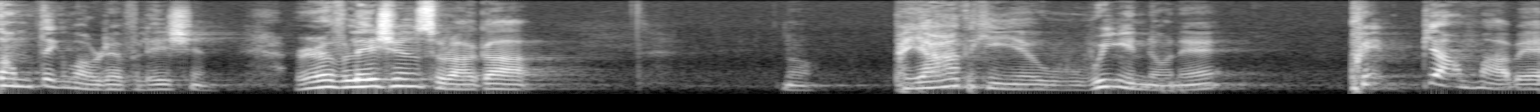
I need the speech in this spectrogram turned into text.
something about revelation revelation ဆိုတာကနော်ဘုရားသခင်ရဲ့ဝိညာဉ်တော်နဲ့ဖွင့်ပြမှာပဲ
